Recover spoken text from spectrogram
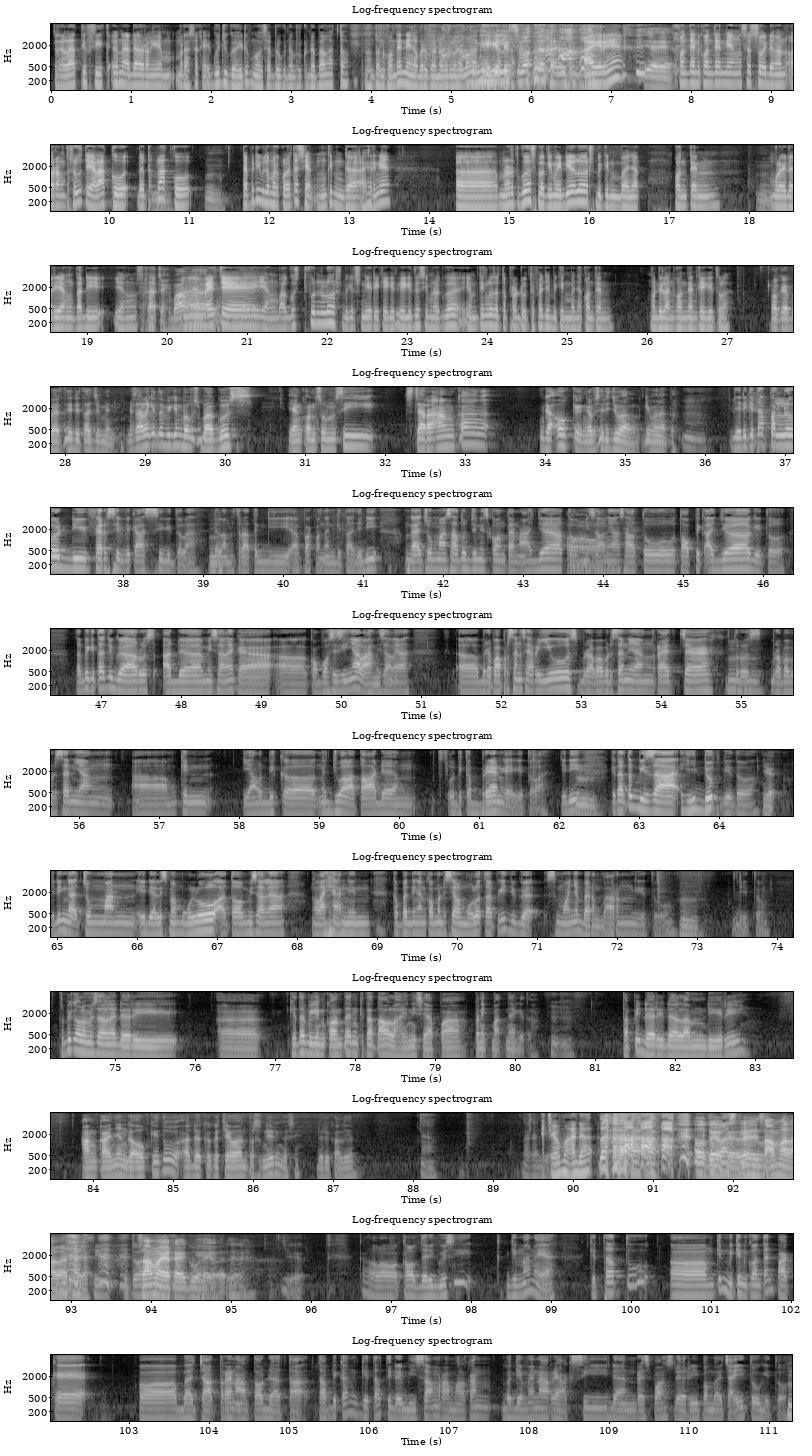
relatif sih kan ada orang yang merasa kayak gue juga hidup nggak usah berguna berguna banget toh nonton konten yang nggak berguna berguna banget kayak gitu. Nihilis banget. akhirnya Iya iya. konten-konten yang sesuai dengan orang tersebut ya laku tetap laku Hmm. tapi dibilang berkualitas yang mungkin enggak akhirnya eh menurut gua sebagai media lo harus bikin banyak konten mulai dari yang tadi yang Hmm. Receh eh, banget, yang yang- receh yang bagus pun lo harus bikin sendiri kayak gitu kayak gitu sih menurut gua yang penting lo tetap produktif aja bikin banyak konten modelan konten kayak gitulah Oke berarti ditajemin. Misalnya kita bikin bagus-bagus, yang konsumsi secara angka nggak oke, nggak bisa dijual, gimana tuh? Hmm. Jadi kita perlu diversifikasi gitulah dalam strategi apa konten kita. Jadi nggak cuma satu jenis konten aja atau misalnya satu topik aja gitu. Tapi kita juga harus ada misalnya kayak eh, komposisinya lah misalnya eh, berapa persen serius, berapa persen yang receh, terus berapa persen yang eh, mungkin yang lebih ke ngejual atau ada yang lebih ke brand kayak gitulah. Jadi kita tuh bisa hidup gitu. Iya. Jadi nggak cuman idealisme mulu atau misalnya ngelayanin kepentingan komersial mulu, tapi juga semuanya bareng-bareng gitu. Hmm. Gitu. Tapi kalau misalnya dari eh, kita bikin konten, kita tahu lah ini siapa penikmatnya gitu. Mm-mm. Tapi dari dalam diri angkanya nggak oke tuh ada kekecewaan tersendiri nggak sih dari kalian? Nah. kecewa mah ada Oke oke pasti, oke. bro. sama lah berarti ya. itu Sama ya kayak gue ya berarti. ya. Iya. Kalau kalau dari gue sih gimana ya? Kita tuh eh, mungkin bikin konten pakai eh, baca tren atau data, tapi kan kita tidak bisa meramalkan bagaimana reaksi dan respons dari pembaca itu gitu.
